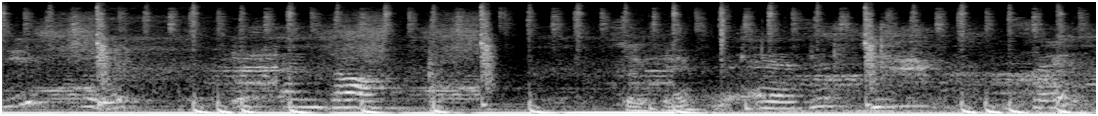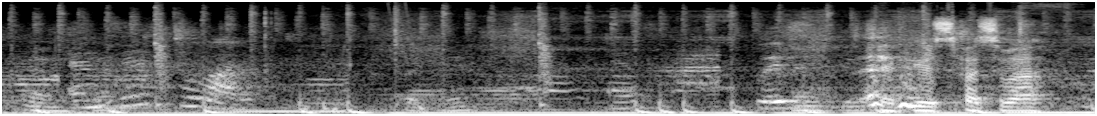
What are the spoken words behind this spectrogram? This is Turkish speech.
This chip is in dog. Okay. Uh, this sorry, and this to life. Okay. Please. Thank you, спасибо.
